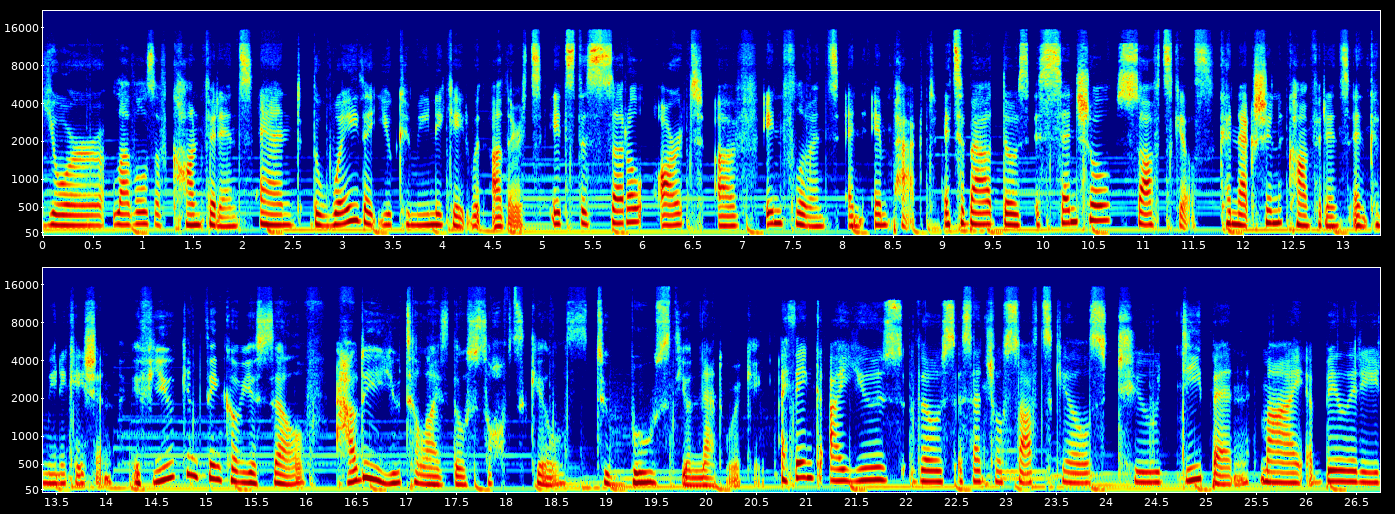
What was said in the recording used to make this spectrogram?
your levels of confidence and the way that you communicate with others. It's the subtle art of influence and impact. It's about those essential soft skills connection, confidence, and communication. If you can think of yourself how do you utilize those soft skills to boost your networking? I think I use those essential soft skills to deepen my ability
